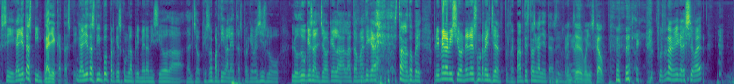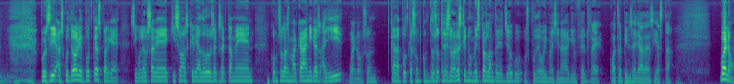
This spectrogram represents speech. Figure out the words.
Sí, galletes Pimpo. gallecates Pimpot. Galletes Pimpot perquè és com la primera missió de, del joc, que és repartir galetes, perquè vegis lo, lo dur que és el joc, eh? la, la temàtica està a tope. Primera missió, eres un ranger, reparte estas galletes. Dius, Ranger, Boy Scout. pues una mica això, eh? Pues sí, escolteu aquest podcast perquè si voleu saber qui són els creadors exactament, com són les mecàniques, allí, bueno, són cada podcast són com dos o tres hores que només parlant d'aquest joc us podeu imaginar. Aquí hem fet res, quatre pinzellades i ja està. Bueno,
